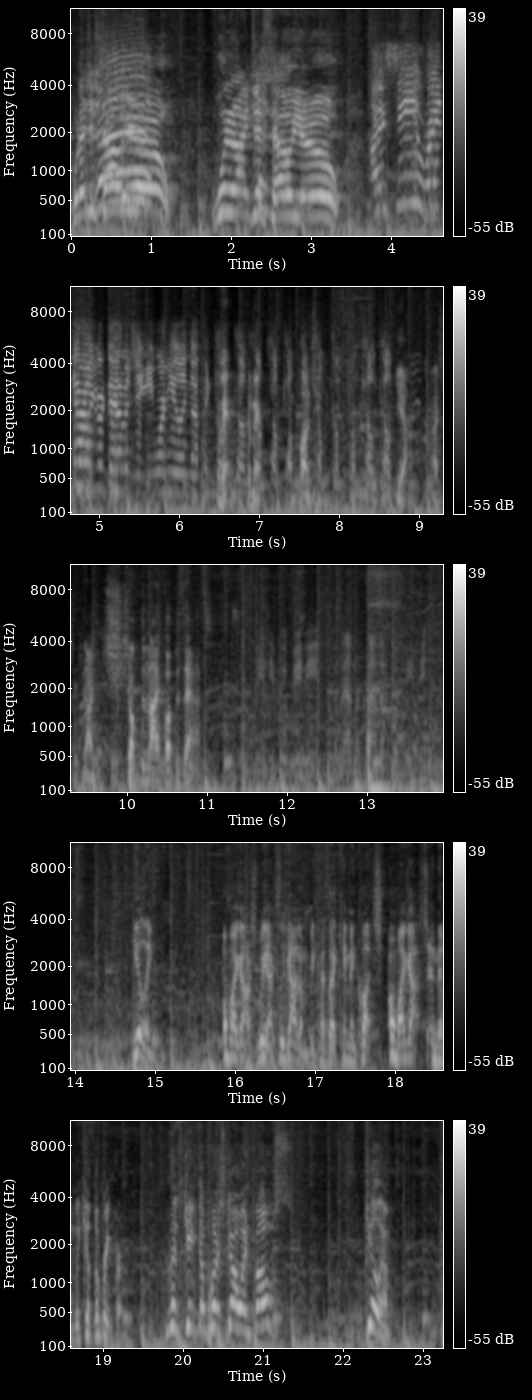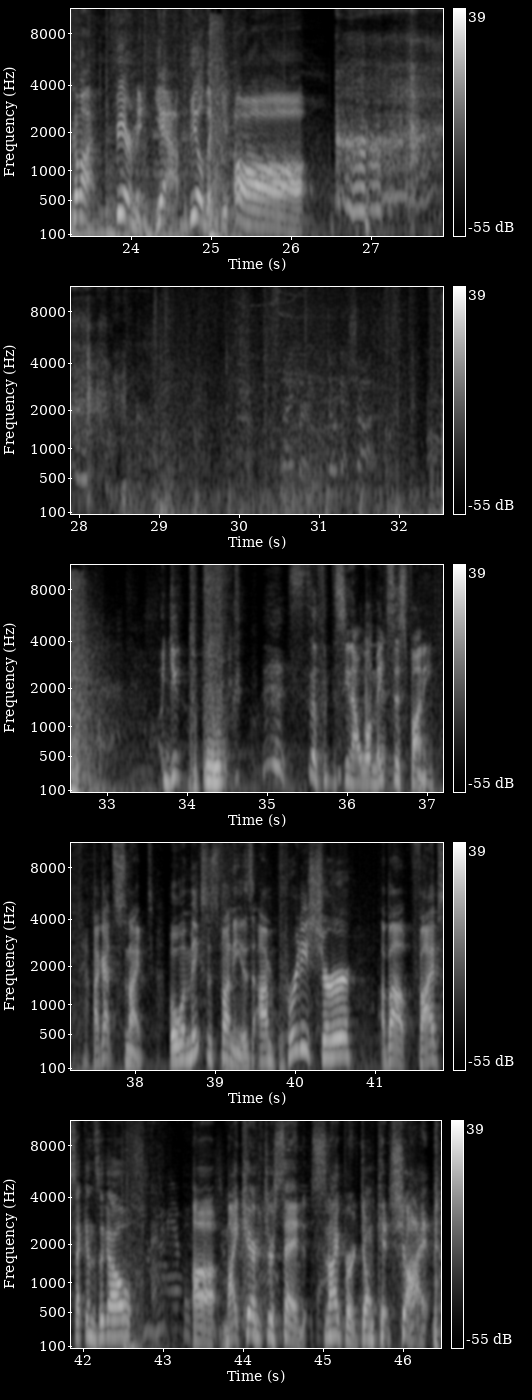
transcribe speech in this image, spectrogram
What did I just tell you? What did I just tell you? I see you right now. You're damaging. You weren't healing nothing. Come Kill here, him, come kill here. kill him, I'm punching. Yeah, I, I shoved the knife up his ass. Healing. Oh my gosh, we actually got him because I came in clutch. Oh my gosh, and then we killed the Reaper. Let's keep the push going, folks. Kill him. Come on, fear me. Yeah, feel the. Oh. You. See now, what makes this funny? I got sniped, but what makes this funny is I'm pretty sure about five seconds ago, uh, my character said, "Sniper, don't get shot."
